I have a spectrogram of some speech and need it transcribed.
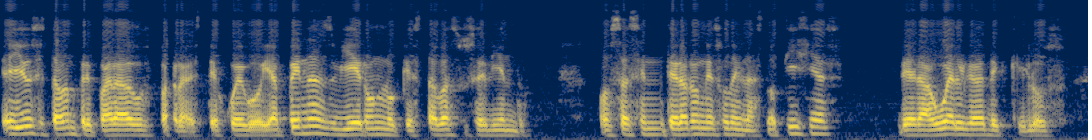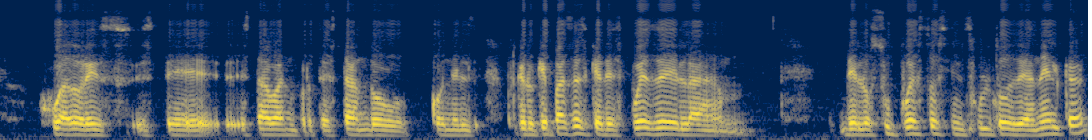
ellos estaban preparados para este juego y apenas vieron lo que estaba sucediendo. O sea, se enteraron eso de las noticias, de la huelga, de que los jugadores este, estaban protestando con el... Porque lo que pasa es que después de, la, de los supuestos insultos de Anelka,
